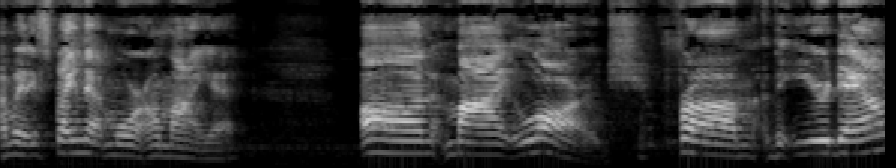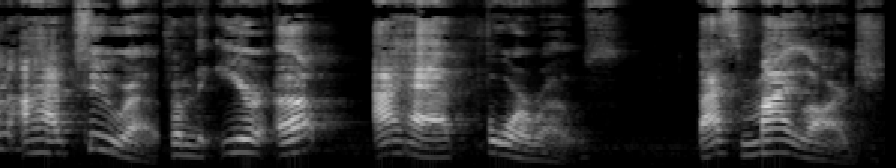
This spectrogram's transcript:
I'm going to explain that more on Maya. On my large, from the ear down, I have two rows. From the ear up, I have four rows. That's my large.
